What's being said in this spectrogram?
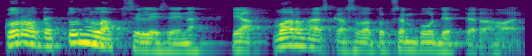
korotettuna lapsillisinä ja varhaiskasvatuksen budjettirahoina.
